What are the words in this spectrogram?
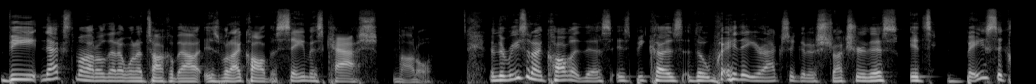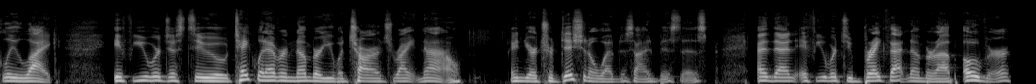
The next model that I want to talk about is what I call the same as cash model. And the reason I call it this is because the way that you're actually going to structure this, it's basically like if you were just to take whatever number you would charge right now in your traditional web design business, and then if you were to break that number up over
